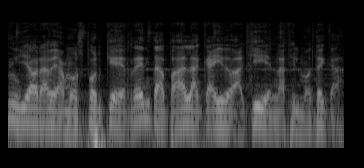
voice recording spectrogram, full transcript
Y ahora veamos por qué Renta Pal ha caído aquí en la filmoteca.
